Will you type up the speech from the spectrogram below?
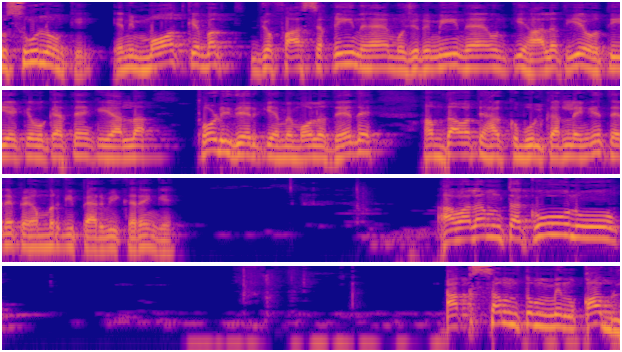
رسولوں کی یعنی موت کے وقت جو فاسقین ہیں، مجرمین ہیں، ان کی حالت یہ ہوتی ہے کہ وہ کہتے ہیں کہ یا اللہ تھوڑی دیر کی ہمیں مولت دے دے، ہم دعوت حق قبول کر لیں گے، تیرے پیغمبر کی پیروی کریں گے۔ اولم تکون اقسم تم من قبل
